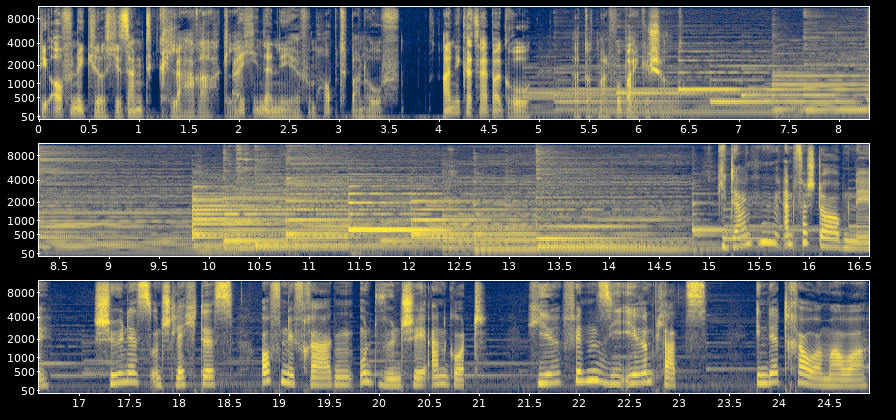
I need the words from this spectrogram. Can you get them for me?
die offene Kirche St. Clara, gleich in der Nähe vom Hauptbahnhof. Annika Teiber-Groh hat dort mal vorbeigeschaut. Gedanken an Verstorbene, Schönes und Schlechtes, offene Fragen und Wünsche an Gott. Hier finden Sie Ihren Platz, in der Trauermauer.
